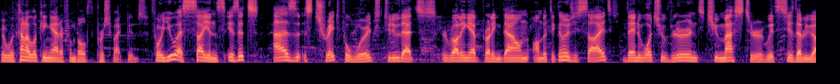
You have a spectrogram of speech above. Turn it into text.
So we're kind of looking at it from both perspectives. For you as Sciens, is it as straightforward to do that rolling up, rolling down on the technology side than what you've learned to master with CSWR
